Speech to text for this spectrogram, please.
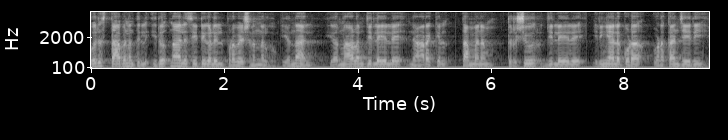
ഒരു സ്ഥാപനത്തിൽ ഇരുപത്തിനാല് സീറ്റുകളിൽ പ്രവേശനം നൽകും. എന്നാൽ എറണാകുളം ജില്ലയിലെ ഞാറയ്ക്കൽ തമ്മനം തൃശൂർ ജില്ലയിലെ ഇരിങ്ങാലക്കുട വടക്കാഞ്ചേരി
